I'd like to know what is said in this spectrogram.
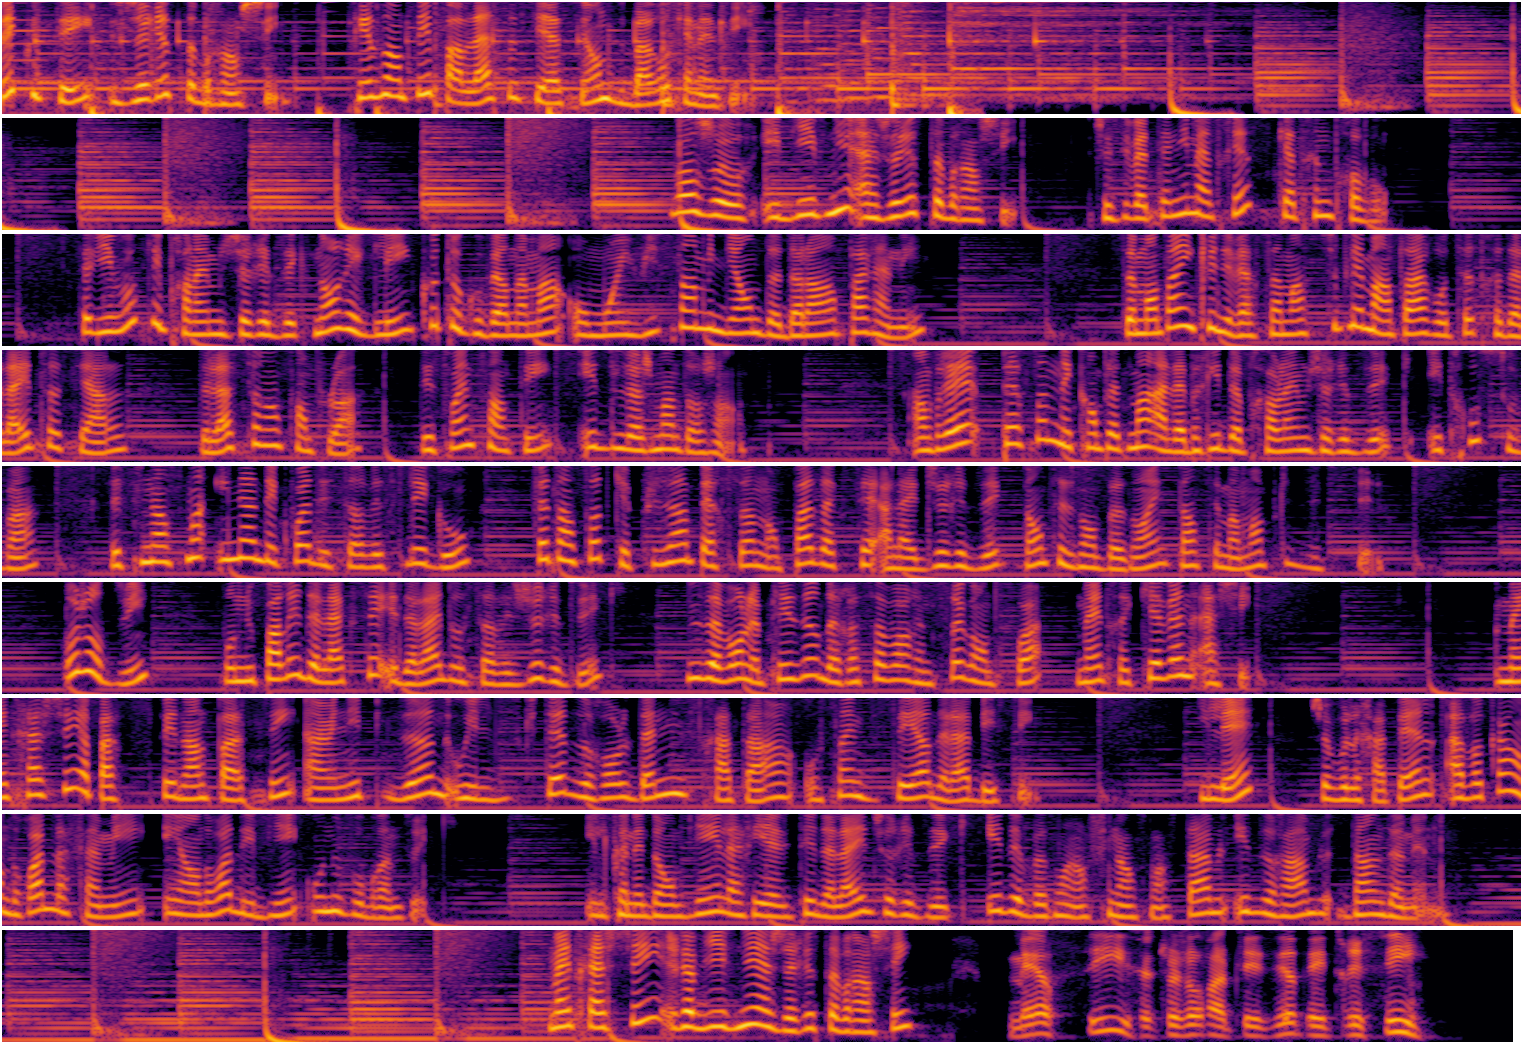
Écoutez Juriste branché, présenté par l'Association du barreau canadien. Bonjour et bienvenue à Juriste branché. Je suis votre animatrice, Catherine Provost. Saviez-vous que les problèmes juridiques non réglés coûtent au gouvernement au moins 800 millions de dollars par année? Ce montant inclut des versements supplémentaires au titre de l'aide sociale, de l'assurance-emploi, des soins de santé et du logement d'urgence. En vrai, personne n'est complètement à l'abri de problèmes juridiques et trop souvent, le financement inadéquat des services légaux fait en sorte que plusieurs personnes n'ont pas accès à l'aide juridique dont ils ont besoin dans ces moments plus difficiles. Aujourd'hui, pour nous parler de l'accès et de l'aide aux services juridiques, nous avons le plaisir de recevoir une seconde fois Maître Kevin Haché. Maître Haché a participé dans le passé à un épisode où il discutait du rôle d'administrateur au sein du CA de l'ABC. Il est, je vous le rappelle, avocat en droit de la famille et en droit des biens au Nouveau-Brunswick. Il connaît donc bien la réalité de l'aide juridique et des besoins en financement stable et durable dans le domaine. Maître Haché, bienvenue à Juriste branché. Merci, c'est toujours un plaisir d'être ici.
